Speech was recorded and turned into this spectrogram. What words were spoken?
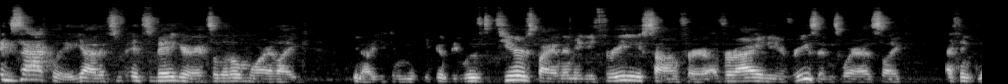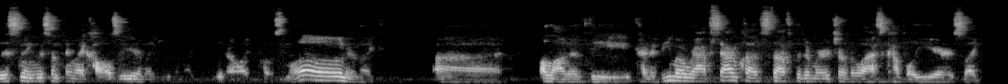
Exactly. Yeah, it's it's vaguer. It's a little more like you know you can you can be moved to tears by an M83 song for a variety of reasons. Whereas like I think listening to something like Halsey or like even like you know like Post Malone or like uh, a lot of the kind of emo rap SoundCloud stuff that emerged over the last couple of years, like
